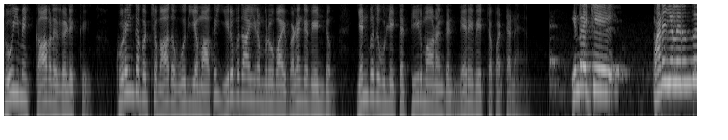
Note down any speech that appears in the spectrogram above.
தூய்மை காவலர்களுக்கு குறைந்தபட்ச மாத ஊதியமாக இருபதாயிரம் ரூபாய் வழங்க வேண்டும் என்பது உள்ளிட்ட தீர்மானங்கள் நிறைவேற்றப்பட்டன. இன்றைக்கு பணியிலிருந்து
